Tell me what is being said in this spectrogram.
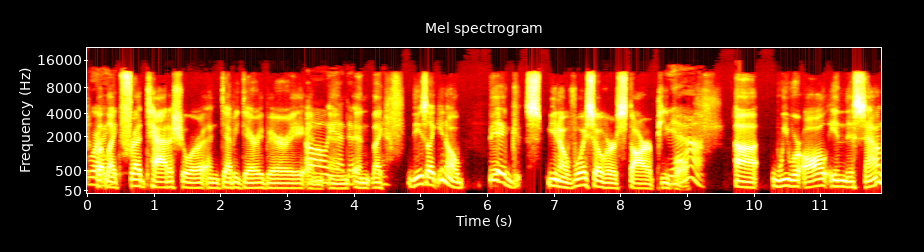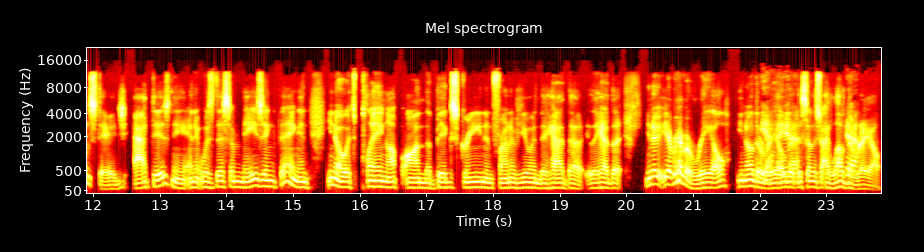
right. but like Fred Tatasciore and Debbie Derryberry and, oh, yeah, and, and like yeah. these, like, you know, big, you know, voiceover star people. Yeah. Uh, we were all in this soundstage at Disney, and it was this amazing thing. And you know, it's playing up on the big screen in front of you, and they had the they had the you know, you ever have a rail? You know, the yeah, rail yeah. that this this. I love yeah. the rail.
